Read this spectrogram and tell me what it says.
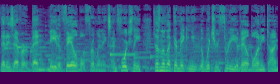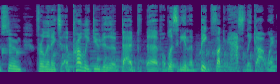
that has ever been made available for Linux. Unfortunately, it doesn't look like they're making The Witcher 3 available anytime soon for Linux, uh, probably due to the bad uh, publicity and the big fucking hassle they got when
